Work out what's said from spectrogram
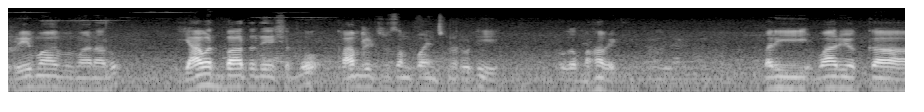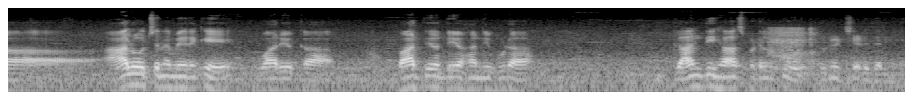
ప్రేమాభిమానాలు యావత్ భారతదేశంలో కామ్రేడ్స్ సంపాదించుకున్నటువంటి ఒక మహా వ్యక్తి మరి వారి యొక్క ఆలోచన మేరకే వారి యొక్క పార్థివ దేహాన్ని కూడా గాంధీ హాస్పిటల్కు డొనేట్ చేయడం జరిగింది.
